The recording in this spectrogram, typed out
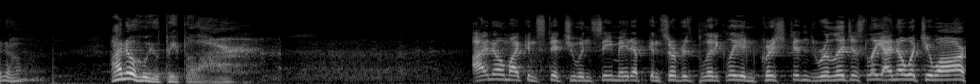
I know. I know who you people are. I know my constituency, made up conservatives politically and Christians religiously. I know what you are.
